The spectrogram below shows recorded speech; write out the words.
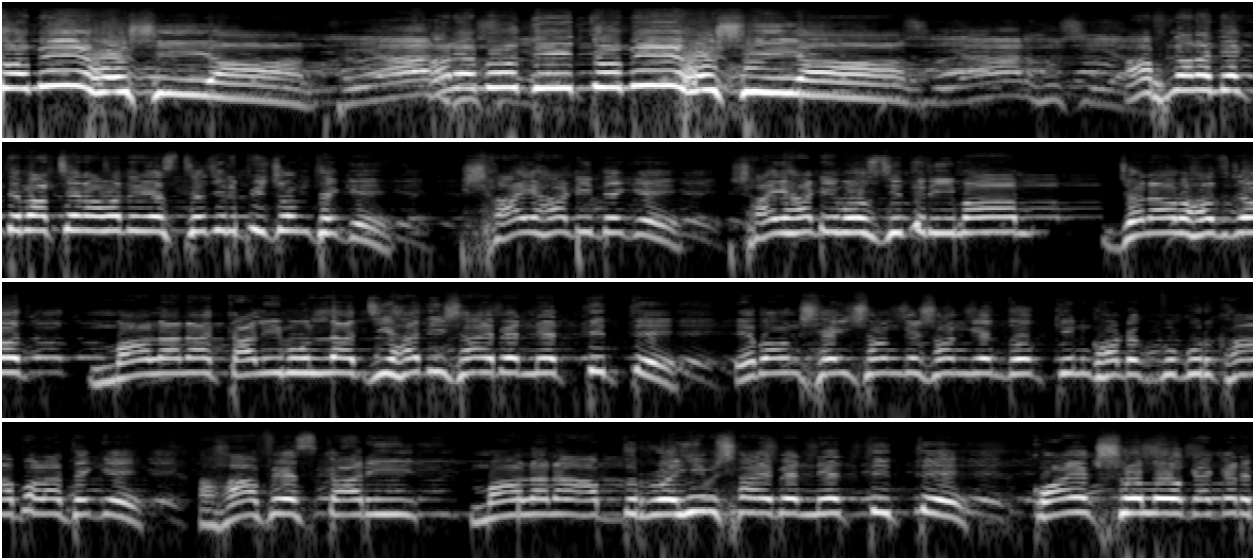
তুমি হুঁশিয়ার। আরে মোদি তুমি হুঁশিয়ার। আপনারা দেখতে পাচ্ছেন আমাদের স্টেজের পিছন থেকে সাইহাটি থেকে সাইহাটি মসজিদের ইমাম। জনাব হজরত মাওলানা কালিমুল্লাহ জিহাদি সাহেবের নেতৃত্বে এবং সেই সঙ্গে সঙ্গে দক্ষিণ ঘটকপুকুর খাঁপাড়া থেকে হাফেজ কারি মাওলানা আব্দুর রহিম সাহেবের নেতৃত্বে কয়েকশো লোক একেবারে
